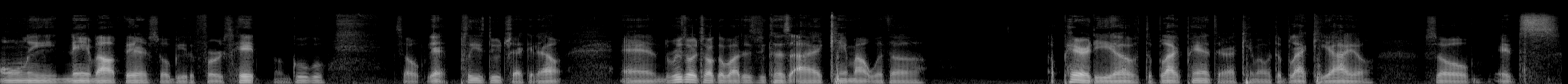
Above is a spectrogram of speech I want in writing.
only name out there, so it'll be the first hit on Google. So yeah, please do check it out. And the reason I talk about this is because I came out with a a parody of the Black Panther. I came out with the Black Kiayo. So it's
